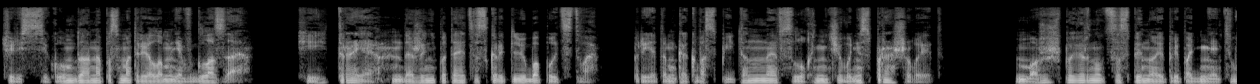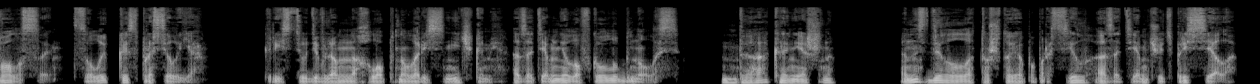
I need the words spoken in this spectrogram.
Через секунду она посмотрела мне в глаза. Хитрая, даже не пытается скрыть любопытство. При этом, как воспитанная, вслух ничего не спрашивает. «Можешь повернуться спиной и приподнять волосы?» — с улыбкой спросил я. Кристи удивленно хлопнула ресничками, а затем неловко улыбнулась. «Да, конечно». Она сделала то, что я попросил, а затем чуть присела.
